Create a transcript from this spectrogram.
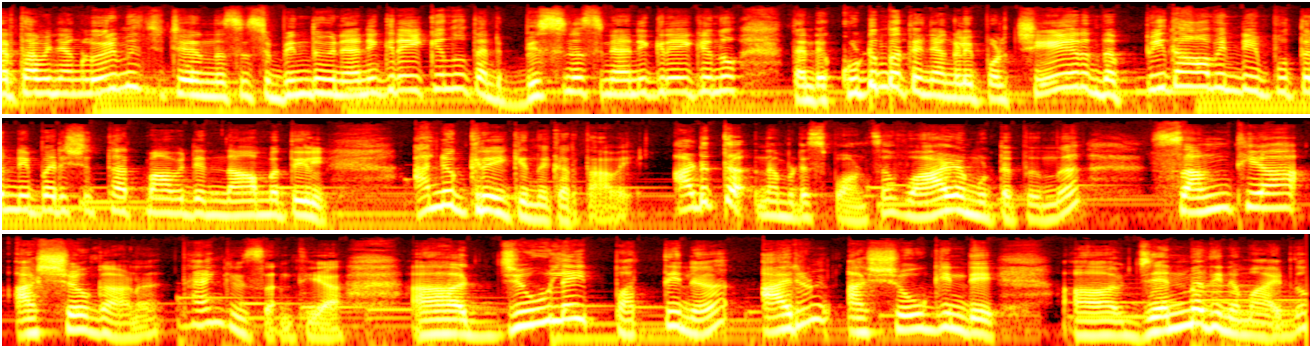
കർത്താവ് ഞങ്ങൾ ഒരുമിച്ച് ചേർന്ന് സിസ്റ്റർ ബിന്ദുവിനെ അനുഗ്രഹിക്കുന്നു തന്റെ ബിസിനസ്സിനെ അനുഗ്രഹിക്കുന്നു തന്റെ കുടുംബത്തെ ഞങ്ങളിപ്പോൾ ചേർന്ന് പിതാവിന്റെയും പുത്രന്റെയും പരിശുദ്ധാത്മാവിന്റെ നാമത്തിൽ അനുഗ്രഹിക്കുന്ന കർത്താവെ. അടുത്ത നമ്മുടെ സ്പോൺസർ വാഴമുട്ടത്ത് നിന്ന് സന്ധ്യ അശോകാണ്. Thank you Sandhya. ജൂലൈ പത്തിന് അരുൺ അശോകിന്റെ ജന്മദിനമായിരുന്നു.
